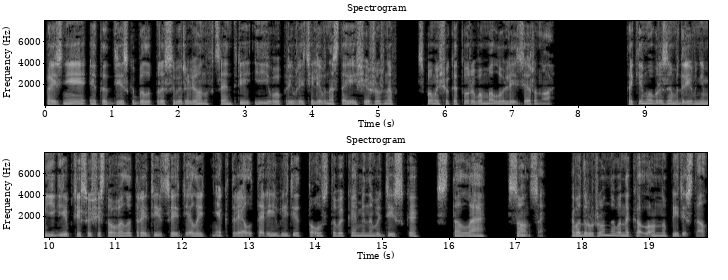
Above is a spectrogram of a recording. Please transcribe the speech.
позднее этот диск был просверлен в центре и его превратили в настоящий жорнов, с помощью которого мололи зерно. Таким образом, в Древнем Египте существовала традиция делать некоторые алтари в виде толстого каменного диска, стола, солнца, водруженного на колонну пьедестал.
